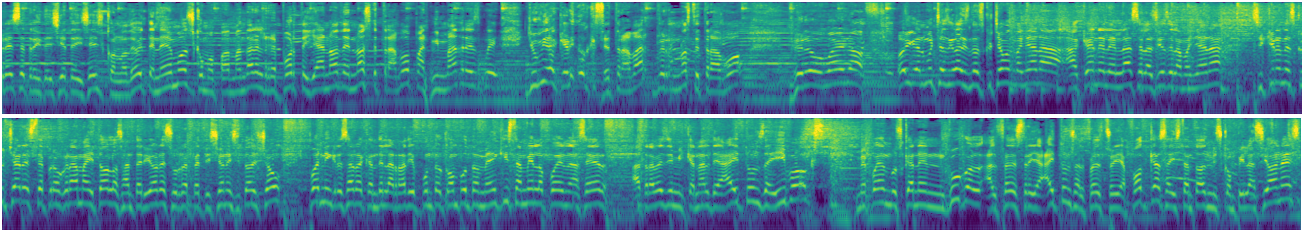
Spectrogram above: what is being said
133716. Con lo de hoy tenemos como para mandar el reporte ya, ¿no? De no se trabó, pa' ni madres, güey. Yo hubiera querido que se trabara, pero no se trabó. Pero bueno, oigan, muchas gracias. Nos escuchamos mañana acá en el enlace a las 10 de la mañana. Si quieren escuchar este programa y todos los anteriores, sus repeticiones y todo el show, pueden ingresar a candelaradio.com.mx. También lo pueden hacer a través de mi canal de iTunes, de Evox. Me pueden buscar en Google Alfredo Estrella iTunes, Alfredo Estrella Podcast. Ahí están todas mis compilaciones.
